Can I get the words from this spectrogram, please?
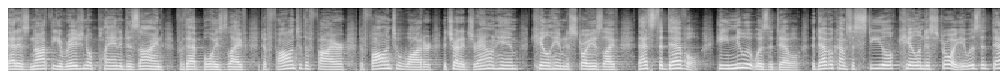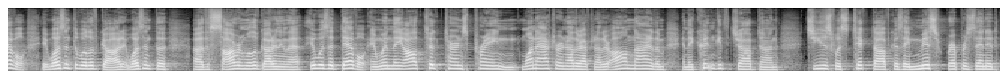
That is not the original plan and design for that boy's life to fall into the fire, to fall into water, to try to drown him, kill him, destroy his life. That's the devil. He knew it was the devil. The devil comes to steal, kill, and destroy. It was the devil. It wasn't the will of God. It wasn't the, uh, the sovereign will of God or anything like that. It was the devil. And when they all took turns praying, one after another after another, all nine of them, and they couldn't get the job done, Jesus was ticked off because they misrepresented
